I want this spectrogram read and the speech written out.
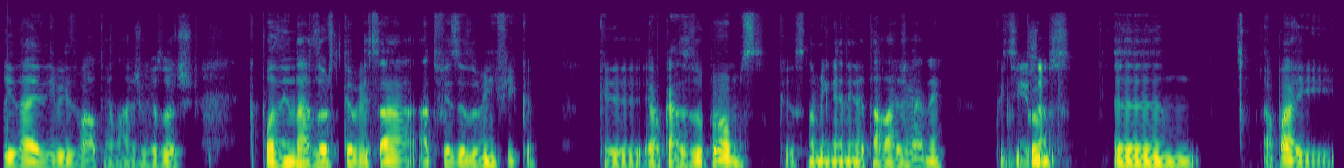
qualidade individual. Tem lá jogadores que podem dar dor de cabeça à, à, defesa do Benfica, que é o caso do Promes, que se não me engano ainda está lá a jogar, né? Quincy Promes. Um, opa, e,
